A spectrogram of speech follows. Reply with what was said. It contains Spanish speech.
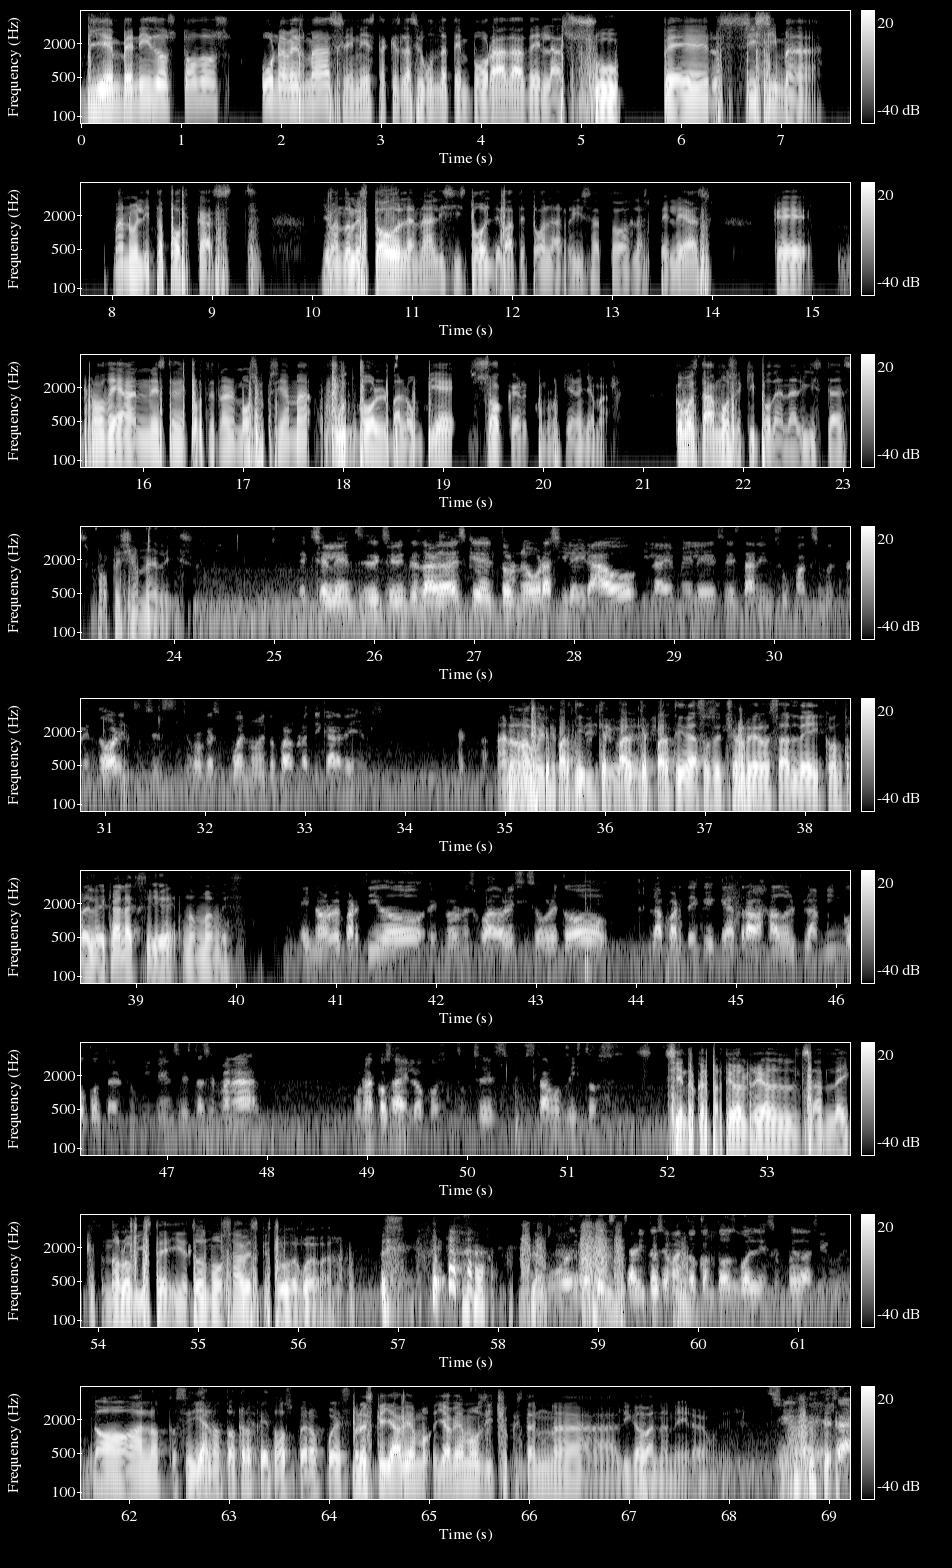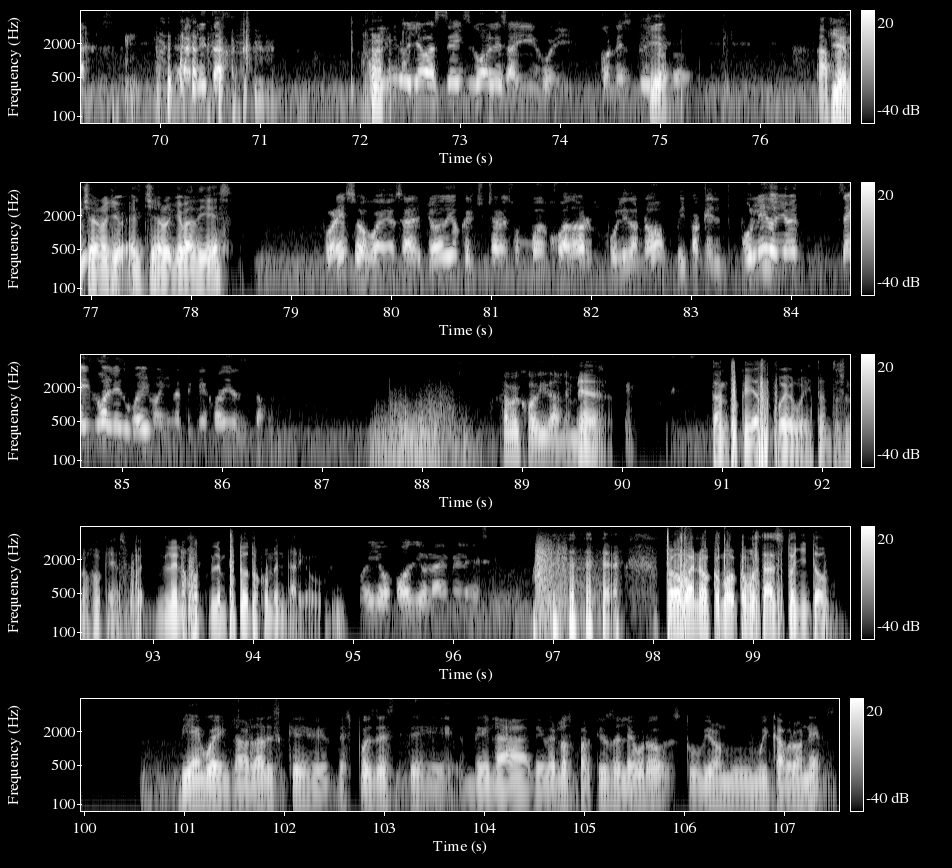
Bienvenidos todos una vez más en esta que es la segunda temporada de la supersísima Manuelita Podcast, llevándoles todo el análisis, todo el debate, toda la risa, todas las peleas que rodean este deporte tan hermoso que se llama fútbol, balompié, soccer, como lo quieran llamar. ¿Cómo estamos, equipo de analistas profesionales? Excelentes, excelentes. La verdad es que el torneo brasileirao y la MLS están en su máximo esplendor, entonces yo creo que es un buen momento para platicar de ellos. Ah, no, No, güey, qué, te parti- confundiste, qué pa- güey. qué partidazos echó el Real Salt Lake contra el Galaxy, ¿eh? No mames. Enorme partido, enormes jugadores y sobre todo la parte que, que ha trabajado el Flamingo contra el Fluminense esta semana, una cosa de locos. Entonces, pues, estamos listos. Siento que el partido del Real Salt Lake no lo viste y de todos modos sabes que estuvo de hueva. Creo que el Chicharito se mandó con dos goles, un pedo así, güey. No, anotó, sí, anotó creo que dos, pero pues Pero es que ya habíamos, ya habíamos dicho que está en una liga bananera, güey. Sí, güey. O sea, la neta. Pulido lleva seis goles ahí, güey. Con eso te digo. Ah, pero el Chero, el Chero lleva 10. Por eso, güey. O sea, yo digo que el Chicharo es un buen jugador, Pulido no. Y para que el Pulido lleve seis goles, güey, imagínate qué jodidos estamos. Está muy jodida la Mira, MLS. tanto que ya se fue, güey. Tanto se enojó que ya se fue. Le enojó, le emputó tu comentario, güey. Güey, yo odio la MLS, güey. Pero bueno, ¿cómo, cómo estás, Toñito? Bien, güey, la verdad es que después de este, de la, de ver los partidos del Euro, estuvieron muy, muy cabrones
